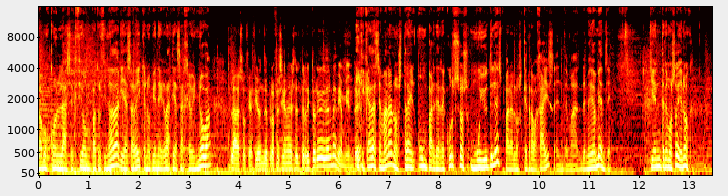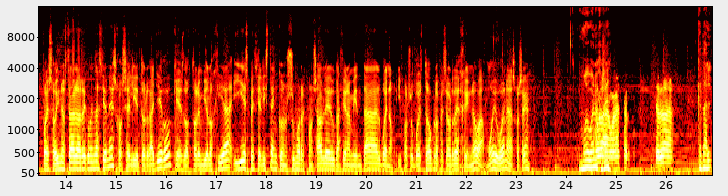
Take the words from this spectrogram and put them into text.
vamos con la sección patrocinada, que ya sabéis que nos viene gracias a GeoInnova La Asociación de Profesionales del Territorio y del Medio Ambiente. y que cada semana nos traen un par de recursos muy útiles para los que trabajáis en temas de medio ambiente. ¿Quién tenemos hoy, Enoch? Pues hoy nos trae las recomendaciones José Lietor Gallego, que es doctor en biología y especialista en consumo responsable, educación ambiental, bueno, y por supuesto profesor de GeoInnova. Muy buenas, José. Muy buenas, Hola, José. buenas tardes. ¿Qué tal?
